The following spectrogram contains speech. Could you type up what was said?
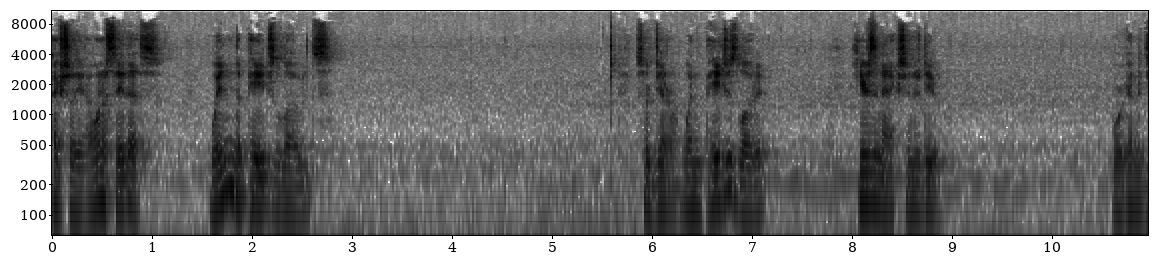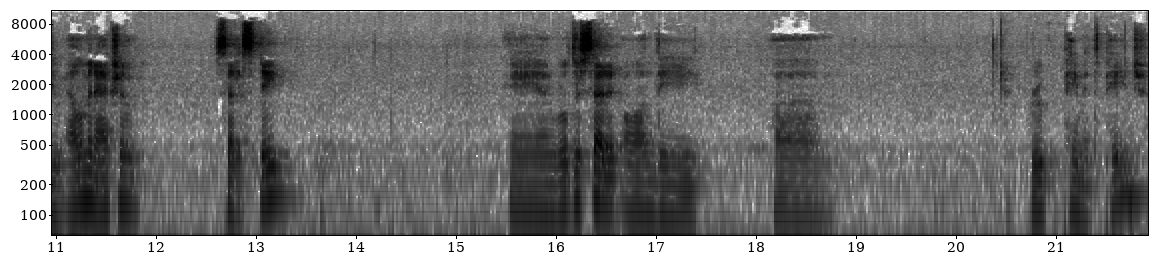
actually, I want to say this. When the page loads, so general, when the page is loaded, here's an action to do. We're going to do element action, set a state, and we'll just set it on the um, group payments page.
